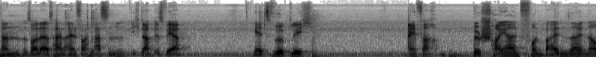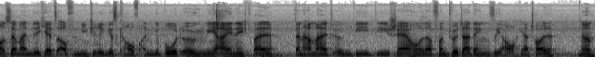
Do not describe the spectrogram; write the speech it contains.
dann soll er es halt einfach lassen. Ich glaube, es wäre jetzt wirklich einfach bescheuert von beiden Seiten aus, wenn man sich jetzt auf ein niedriges Kaufangebot irgendwie einigt, weil dann haben halt irgendwie die Shareholder von Twitter, denken sie auch, ja toll, ne?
